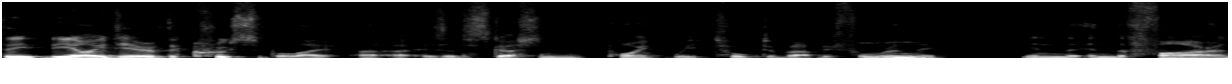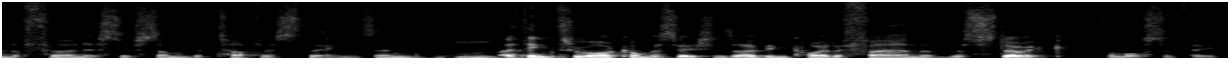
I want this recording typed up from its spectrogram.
the the idea of the crucible I, uh, is a discussion point we talked about before mm. in the in the in the fire and the furnace of some of the toughest things. And mm. I think through our conversations, I've been quite a fan of the Stoic philosophy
